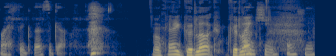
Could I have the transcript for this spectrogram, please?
I think there's a gap. okay, good luck. Good luck. Thank you. Thank you.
